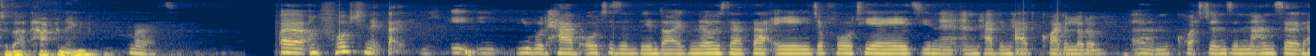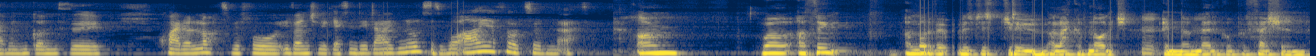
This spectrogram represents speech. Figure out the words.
to that happening. Right. Uh, unfortunate that you, you would have autism being diagnosed at that age of 48, you know, and having had quite a lot of um, questions and answered, having gone through quite a lot before eventually getting the diagnosis. What are your thoughts on that? Um, well, I think a lot of it was just due to a lack of knowledge mm. in the medical profession.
